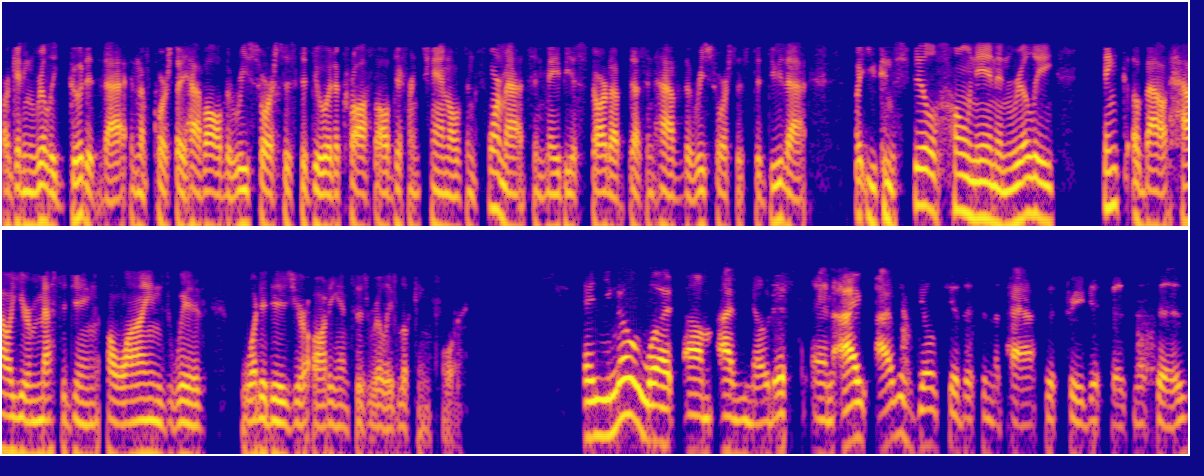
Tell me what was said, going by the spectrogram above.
are getting really good at that. And of course, they have all the resources to do it across all different channels and formats. And maybe a startup doesn't have the resources to do that, but you can still hone in and really think about how your messaging aligns with what it is your audience is really looking for. And you know what um, I've noticed, and I I was guilty of this in the past with previous businesses,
